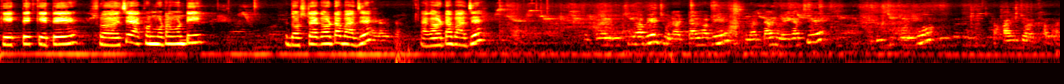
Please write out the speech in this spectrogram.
কেক টেক কেটে শোয়া হয়েছে। এখন মোটামুটি দশটা এগারোটা বাজে। এগারোটা। বাজে। লুচি হবে ছোলার ডাল হবে ছোলার ডাল হয়ে গেছে। লুচি করব। সকালে জল খাবার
